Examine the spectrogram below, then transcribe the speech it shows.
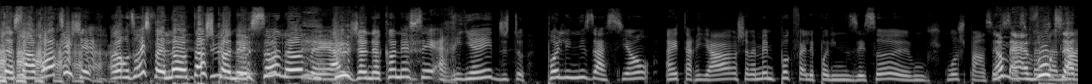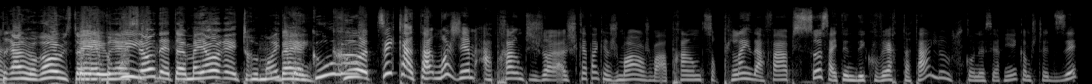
de savoir, tu sais, j'ai- on dirait que ça fait longtemps que je connais ça, là, mais je ne connaissais rien du tout. Pollinisation intérieure, je savais même pas qu'il fallait polliniser ça. Moi, je pensais Non, que mais ça se avoue que ça te rend heureuse. T'as Ben l'impression d'être un meilleur être humain Ben, tout à coup. là. écoute, tu sais, t'as- moi, j'aime apprendre, puis jusqu'à temps que je meurs, je vais apprendre sur plein d'affaires. Puis ça, ça a été une découverte totale. Là. Je connaissais rien, comme je te disais.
